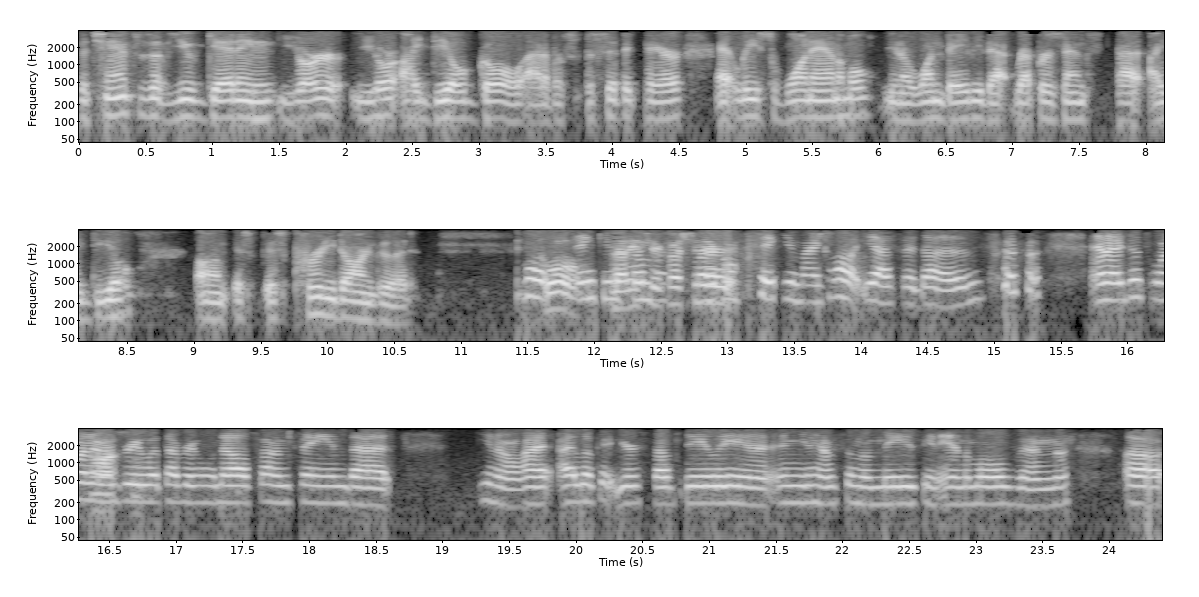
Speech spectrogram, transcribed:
the chances of you getting your your ideal goal out of a specific pair, at least one animal, you know, one baby that represents that ideal, um, is is pretty darn good. Well, Cool. thank you that so much question, for April? taking my call. Yes, it does. and I just want to Awesome. agree with everyone else on saying that, you know, I, I look at your stuff daily, and, and you have some amazing animals. And uh,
